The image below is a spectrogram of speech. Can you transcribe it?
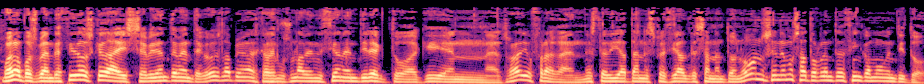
Bueno, pues bendecidos quedáis, evidentemente. Creo que es la primera vez que hacemos una bendición en directo aquí en Radio Fraga, en este día tan especial de San Antonio. Luego nos iremos a Torrente de 5 un momentito.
